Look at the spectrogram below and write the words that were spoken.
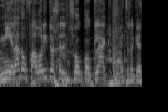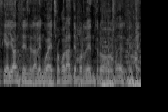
Mi helado favorito es el chococlac. Este es el que decía yo antes, de la lengua de chocolate por dentro. Este.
